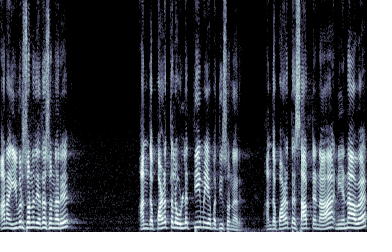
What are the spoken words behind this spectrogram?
ஆனால் இவர் சொன்னது எதை சொன்னார்? அந்த பழத்தில் உள்ள தீமையை பற்றி சொன்னார். அந்த பழத்தை சாப்பிட்டேன்னா நீ என்ன ஆவ?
